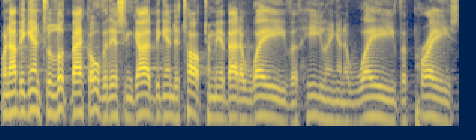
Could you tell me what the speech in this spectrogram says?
when I began to look back over this and God began to talk to me about a wave of healing and a wave of praise,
